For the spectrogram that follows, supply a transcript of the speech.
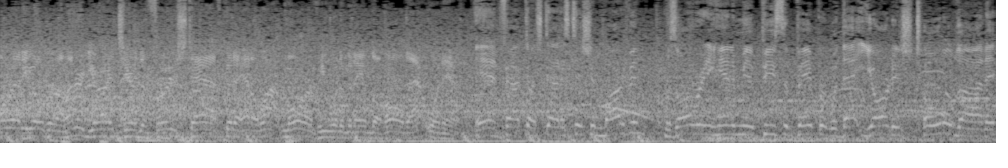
already over 100 yards here in the first half. Could have had a lot more if he would have been able to haul that one in. Yeah, in fact, our statistician Marvin was already handing me a piece of paper with that yardage totaled on it.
